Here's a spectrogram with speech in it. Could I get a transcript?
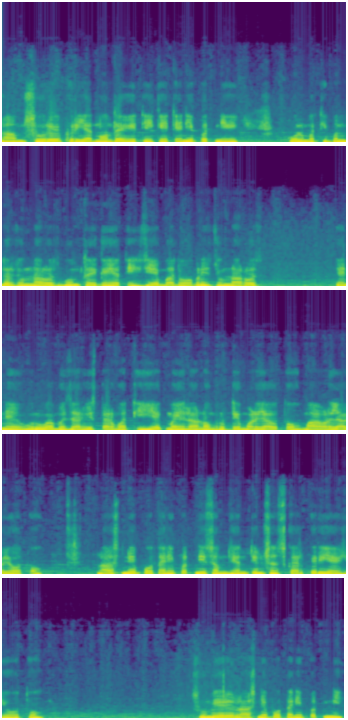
રામસુરે ફરિયાદ નોંધાવી હતી કે તેની પત્ની કુલમતી પંદર જૂનના રોજ ગુમ થઈ ગઈ હતી. જે બાદ ઓગણીસ જૂનના રોજ તેને ઉર્વા બજાર વિસ્તારમાંથી એક મહિલાનો મૃતદેહ મળી આવતો મળી આવ્યો હતો. લાશને પોતાની પત્ની સમજી અંતિમ સંસ્કાર કરી આવ્યો હતો. સુમેરે લાશને પોતાની પત્ની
